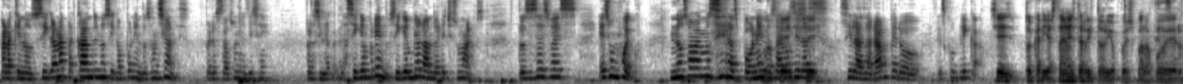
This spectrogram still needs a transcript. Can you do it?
Para que nos sigan atacando y nos sigan poniendo sanciones. Pero Estados Unidos dice, pero si la, siguen poniendo, siguen violando derechos humanos. Entonces eso es, es un juego. No sabemos si las ponen, no sabemos si, las, si las harán, pero es complicado. Sí, tocaría estar en el territorio, pues, para poder...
